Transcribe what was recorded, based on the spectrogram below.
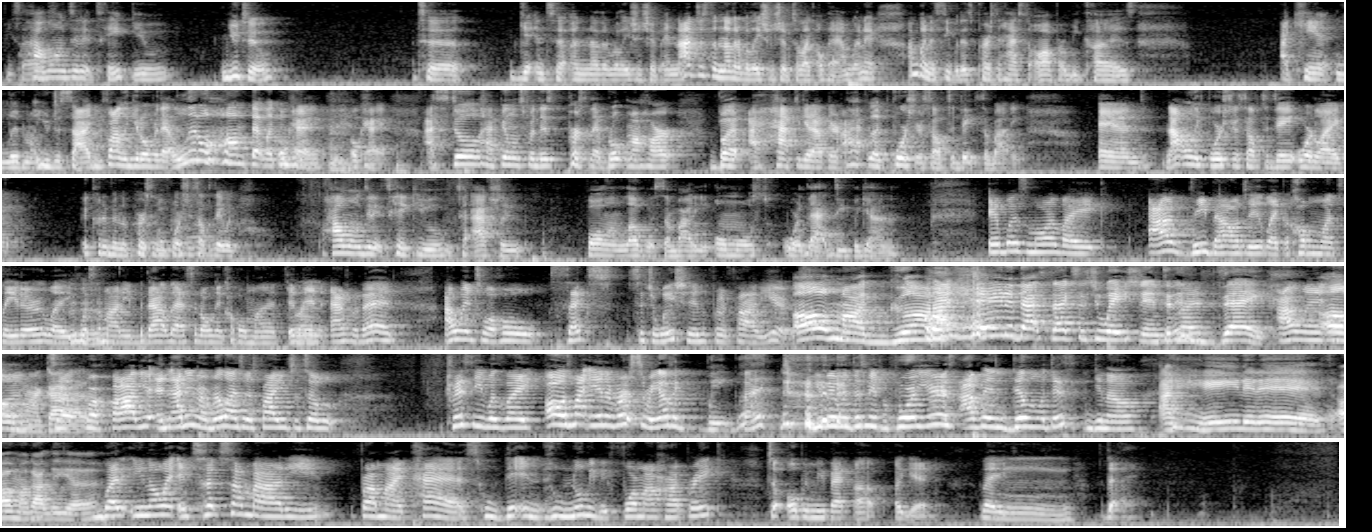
Besides, How long did it take you, you two, to get into another relationship and not just another relationship to like okay i'm gonna i'm gonna see what this person has to offer because i can't live my you decide you finally get over that little hump that like okay mm-hmm. okay i still have feelings for this person that broke my heart but i have to get out there. I have like force yourself to date somebody. And not only force yourself to date or like it could have been the person you forced yourself to date with how long did it take you to actually fall in love with somebody almost or that deep again it was more like I rebounded like a couple months later, like with mm-hmm. somebody, but that lasted only a couple months, and Right. then after that, I went to a whole sex situation for five years. oh my god i hated that sex situation to this Right. day I went. Oh my to- God. for five years, and I didn't even realize it was five years until Chrissy was like, "Oh, it's my anniversary." I was like, "Wait, what? You've been with this man for four years? I've been dealing with this, you know." i hated it oh my god leah But you know what? It took somebody from my past who didn't, who knew me before my heartbreak, to open me back up again. Like mm. the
